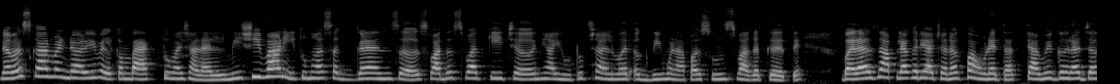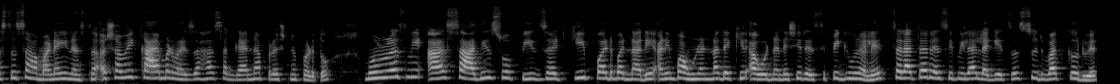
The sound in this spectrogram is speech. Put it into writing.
नमस्कार मंडळी, welcome back to my channel. मी शिवाणी तुम्हा सगळ्यांचं स्वादस्वाद किचन ह्या यूट्यूब चॅनलवर अगदी मनापासून स्वागत करते. बऱ्याचदा आपल्या घरी अचानक पाहुणे येतात, त्यावेळी घरात जास्त सामानही नसतं. अशावेळी काय बनवायचं हा सगळ्यांना प्रश्न पडतो. म्हणूनच मी आज साधी, सोपी, झटकी पट बनणारी आणि पाहुण्यांना देखील आवडणारी अशी रेसिपी घेऊन आले. चला तर रेसिपीला लगेचच सुरुवात करूयात.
